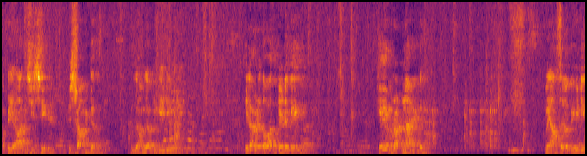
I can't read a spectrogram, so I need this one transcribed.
අපේ ආදි ශිෂ්‍යෙක් විශ්‍රාමික බුදුහාමුදුරුවෝ බ්‍රිගේඩියර් ඊළඟට තවත් ක්‍රීඩකෙක් කේ.එම්. රත්නායක. මේ අසල පිහිටි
